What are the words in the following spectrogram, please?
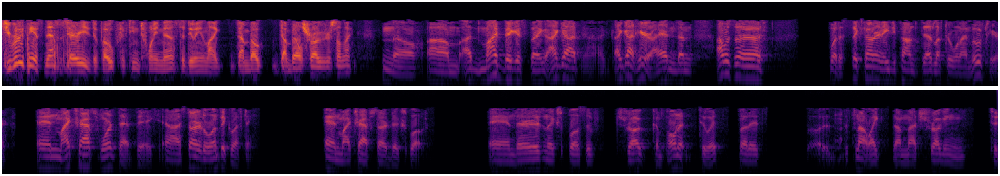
do you really think it's necessary to devote 15, 20 minutes to doing like dumbbell dumbbell shrugs or something? No. Um I, my biggest thing I got I got here. I hadn't done I was a what a 680 pound deadlifter when I moved here, and my traps weren't that big. Uh, I started Olympic lifting, and my traps started to explode. And there is an explosive shrug component to it, but it's uh, it's not like I'm not shrugging to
